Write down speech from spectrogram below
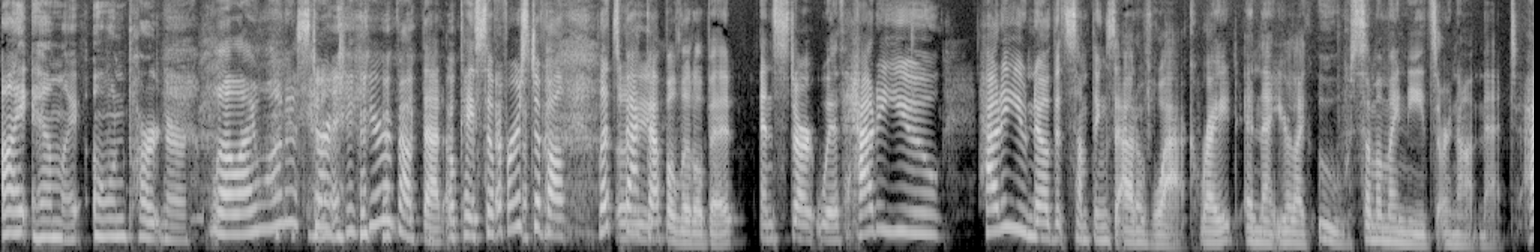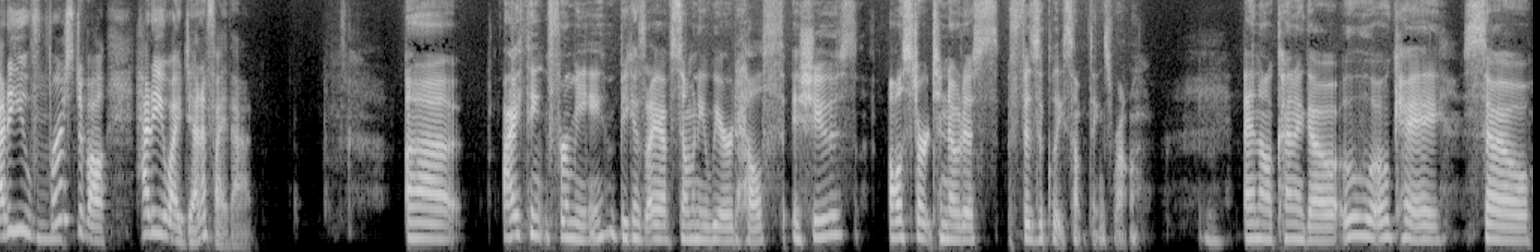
I am my own partner. Well, I want to start to hear about that. Okay, so first of all, let's back up a little bit and start with how do you how do you know that something's out of whack, right? And that you're like, ooh, some of my needs are not met. How do you first of all, how do you identify that? Uh, I think for me, because I have so many weird health issues, I'll start to notice physically something's wrong. And I'll kind of go, oh, okay. So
